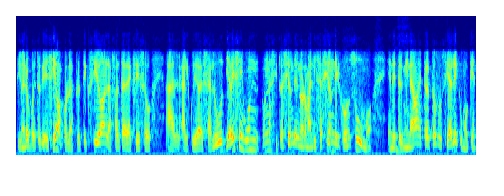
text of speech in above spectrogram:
primero por esto que decíamos, por la protección, la falta de acceso al, cuidado de salud y a veces una situación de normalización del consumo en determinados estratos sociales como que es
